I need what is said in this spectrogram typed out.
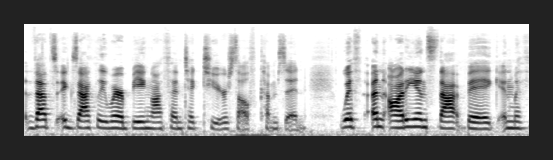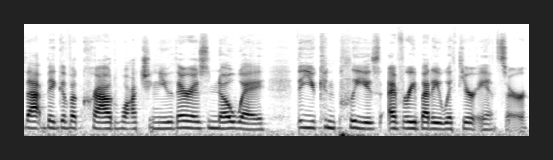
that's exactly where being authentic to yourself comes in. With an audience that big and with that big of a crowd watching you, there is no way that you can please everybody with your answer.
